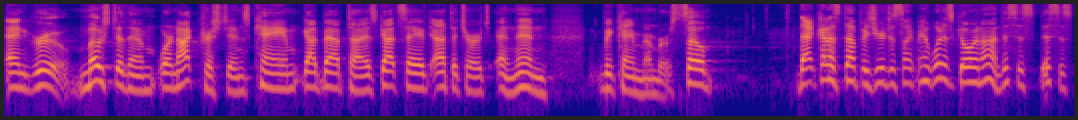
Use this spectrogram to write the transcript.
and grew. Most of them were not Christians, came, got baptized, got saved at the church, and then became members. So that kind of stuff is you're just like, man, what is going on? This is this is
